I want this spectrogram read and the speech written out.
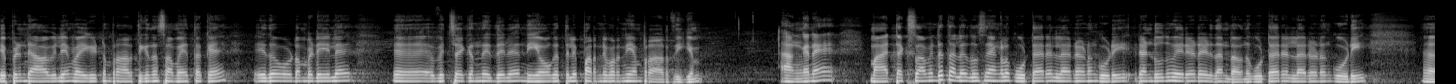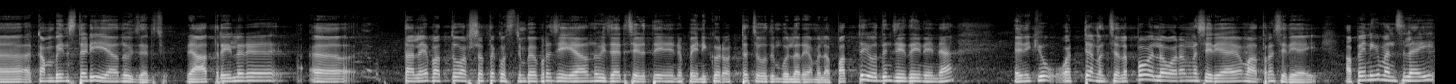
എപ്പോഴും രാവിലെയും വൈകിട്ടും പ്രാർത്ഥിക്കുന്ന സമയത്തൊക്കെ ഇത് ഉടമ്പടിയിൽ വെച്ചേക്കുന്ന ഇതിൽ നിയോഗത്തിൽ പറഞ്ഞു പറഞ്ഞ് ഞാൻ പ്രാർത്ഥിക്കും. അങ്ങനെ മാറ്റ് എക്സാമിന്റെ തലേദിവസം ഞങ്ങൾ കൂട്ടുകാരെല്ലാവരോടും കൂടി രണ്ട് മൂന്ന് പേരോട് എഴുതാനുണ്ടായിരുന്നു. കൂട്ടുകാരെല്ലാവരോടും കൂടി കമ്പൈൻ സ്റ്റഡി ചെയ്യാമെന്ന് വിചാരിച്ചു. രാത്രിയിലൊരു തലേ പത്ത് വർഷത്തെ ക്വസ്റ്റ്യൻ പേപ്പർ ചെയ്യാമെന്ന് വിചാരിച്ച് എടുത്തു കഴിഞ്ഞപ്പോൾ എനിക്കൊരു ഒറ്റ ചോദ്യം പോലും അറിയാൻ പറ്റില്ല. പത്ത് ചോദ്യം ചെയ്ത് കഴിഞ്ഞ് കഴിഞ്ഞാൽ എനിക്ക് ഒറ്റെണ്ണം ചിലപ്പോൾ വല്ല ഒരെണ്ണം ശരിയായാൽ മാത്രം ശരിയായി. അപ്പോൾ എനിക്ക് മനസ്സിലായി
